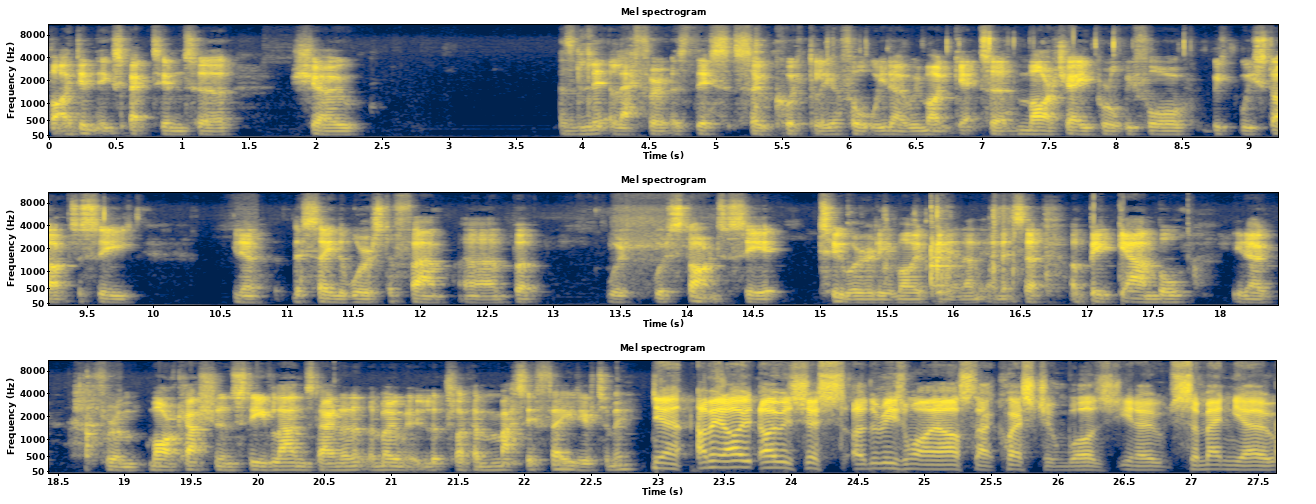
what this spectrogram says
but I didn't expect him to show as little effort as this so quickly. I thought, you know, we might get to March, April before we, we start to see, you know, let's say the worst of fam. Uh, but we're we're starting to see it too early, in my opinion, and, and it's a, a big gamble. You know, from Mark Ashton and Steve Lansdown, and at the moment it looks like a massive failure to me. Yeah, I mean, I, I was just uh, the reason why I asked that question was, you know, Semenyo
